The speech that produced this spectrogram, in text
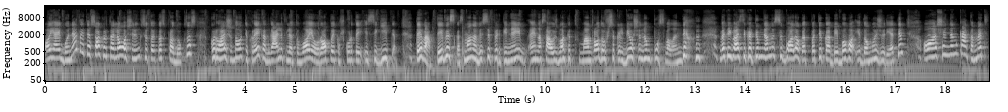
O jeigu ne, tai tiesiog ir toliau aš rinksiu tokius produktus, kuriuos žinau tikrai, kad galite Lietuvoje, Europoje kažkur tai įsigyti. Tai va, tai viskas, mano visi pirkiniai eina savo, žinokit, man atrodo, užsikalbėjau šiandien pusvalandį, bet tikiuosi, kad jums nenusibodo, kad patiko bei buvo įdomu žiūrėti. O šiandien ką, tuomet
